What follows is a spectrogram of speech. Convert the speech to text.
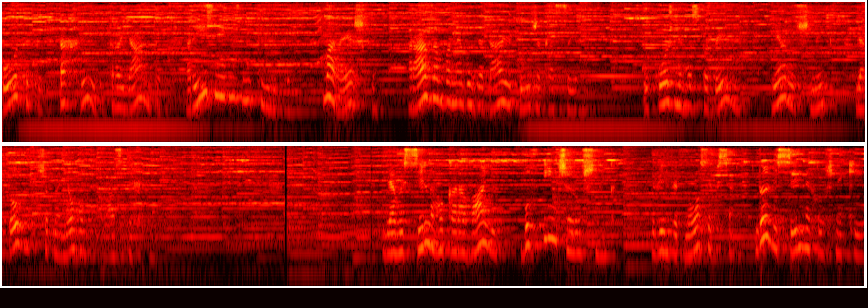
котики, птахи, троянди, різні різні квіти, мережки. Разом вони виглядають дуже красиво. У кожній господині є рушник для того, щоб на нього класти Для весільного караваю був інший рушник. Він відносився до весільних рушників.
